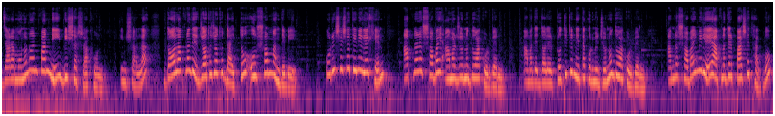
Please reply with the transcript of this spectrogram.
যারা মনোনয়ন পাননি, বিশ্বাস রাখুন। ইনশাল্লাহ দল আপনাদের যথাযথ দায়িত্ব ও সম্মান দেবে। পরিশেষে তিনি লেখেন, আপনারা সবাই আমার জন্য দোয়া করবেন। আমাদের দলের প্রতিটি নেতাকর্মীর জন্য দোয়া করবেন। আমরা সবাই মিলে আপনাদের পাশে থাকব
